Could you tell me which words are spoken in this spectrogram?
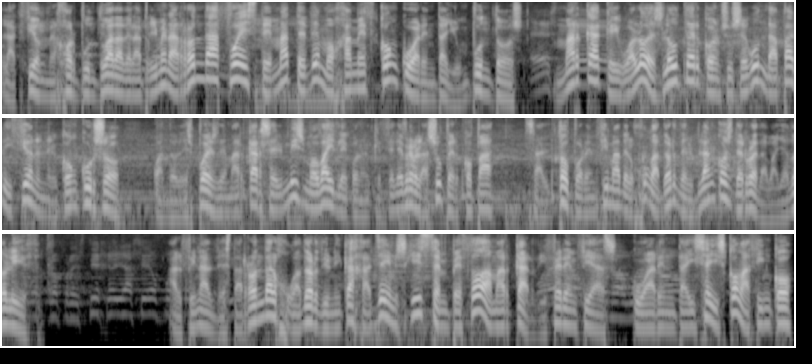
La acción mejor puntuada de la primera ronda fue este mate de Mohamed con 41 puntos, marca que igualó Slaughter con su segunda aparición en el concurso, cuando después de marcarse el mismo baile con el que celebró la Supercopa, saltó por encima del jugador del Blancos de Rueda Valladolid. Al final de esta ronda, el jugador de Unicaja James Gist empezó a marcar diferencias. 46,5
